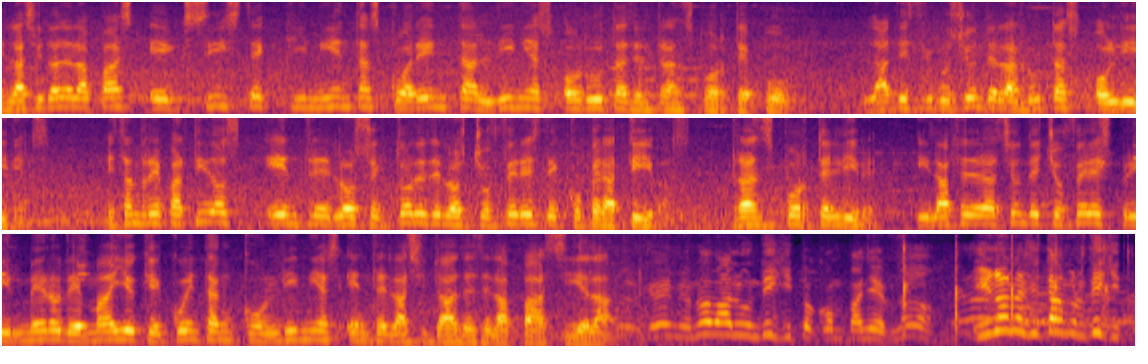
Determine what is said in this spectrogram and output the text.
En la ciudad de La Paz existe 540 líneas o rutas del transporte público. La distribución de las rutas o líneas están repartidos entre los sectores de los choferes de cooperativas, transporte libre y la Federación de Choferes Primero de Mayo que cuentan con líneas entre las ciudades de La Paz y El Alto. no vale un dígito, compañero. Y no necesitamos dígito.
